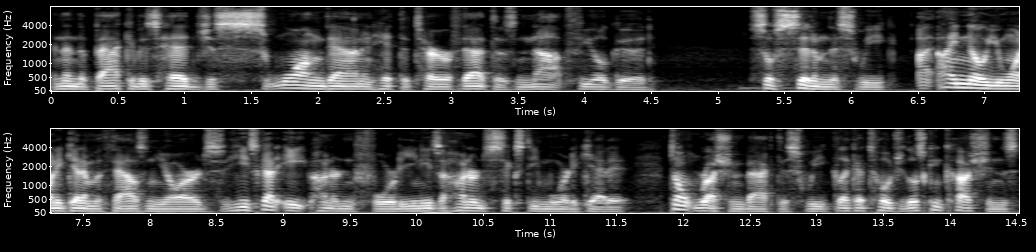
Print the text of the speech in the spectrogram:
and then the back of his head just swung down and hit the turf. That does not feel good. So sit him this week. I, I know you want to get him a thousand yards. He's got 840. He needs 160 more to get it. Don't rush him back this week. Like I told you, those concussions,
